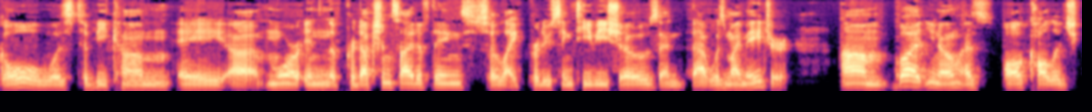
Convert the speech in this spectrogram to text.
goal was to become a uh, more in the production side of things, so like producing TV shows, and that was my major. Um, but you know, as all college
